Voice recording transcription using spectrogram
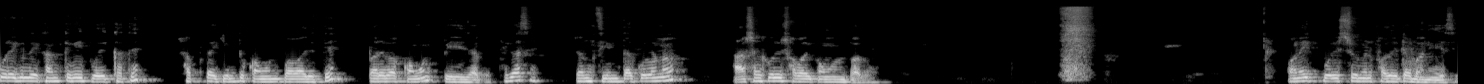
করে গেলে এখান থেকেই পরীক্ষাতে সবটাই কিন্তু কমন পাওয়া যেতে পারে বা কমন পেয়ে যাবে, ঠিক আছে? সুতরাং চিন্তা করো না, আশা করি সবাই কমন পাবে। অনেক পরিশ্রমের ফলে এটা বানিয়েছি।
